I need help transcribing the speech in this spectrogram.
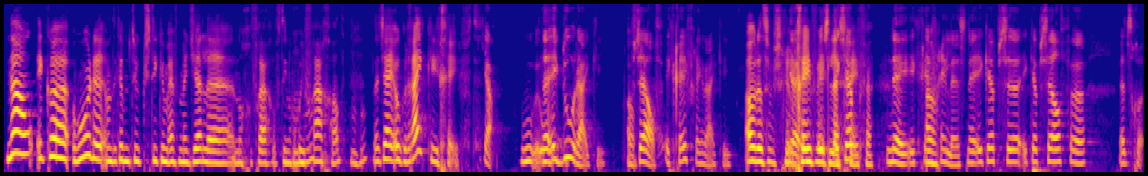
Nou, ik eh, hoorde, want ik heb natuurlijk stiekem even met Jelle nog gevraagd of hij een goede Mhm. vraag had, Mhm. dat jij ook reiki geeft. Ja. Hoe, Nee, ik doe reiki. Oh. Zelf. Ik geef geen reiki. oh, dat is een verschil. Ja, Geven is ik- lesgeven. Nee, ik geef Oh. geen les. Nee, ik heb, ze, ik heb zelf eh, het, eh,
